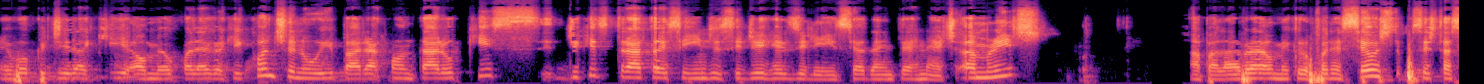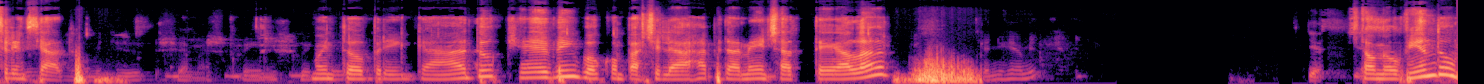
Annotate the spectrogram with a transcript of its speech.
Eu vou pedir aqui ao meu colega que continue para contar o que, de que se trata esse índice de resiliência da internet. Amrish, a palavra, o microfone é seu, você está silenciado. Muito obrigado, Kevin. Vou compartilhar rapidamente a tela. Estão me ouvindo?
